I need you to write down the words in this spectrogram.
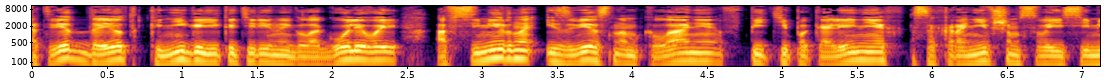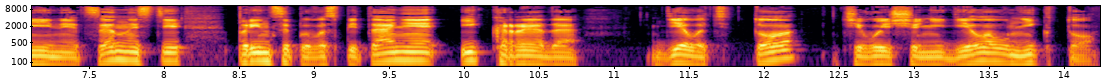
Ответ дает книга Екатерины Глаголевой о всемирно известном клане в пяти поколениях, сохранившем свои семейные ценности, принципы воспитания и кредо – делать то, чего еще не делал никто.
